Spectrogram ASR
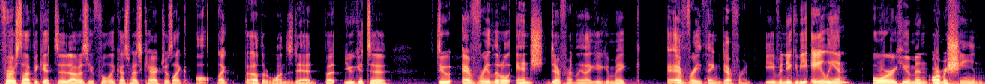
First off, you get to obviously fully customize characters like all like the other ones did, but you get to do every little inch differently. Like you can make everything different. Even you can be alien or human or machine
